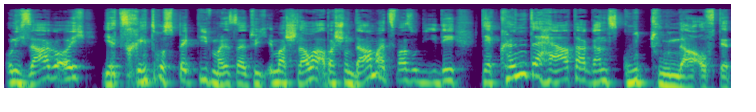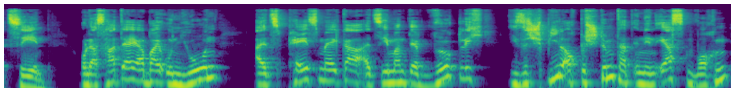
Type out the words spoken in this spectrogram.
Und ich sage euch, jetzt retrospektiv, man ist natürlich immer schlauer, aber schon damals war so die Idee, der könnte Hertha ganz gut tun da auf der 10. Und das hat er ja bei Union als Pacemaker, als jemand, der wirklich dieses Spiel auch bestimmt hat in den ersten Wochen,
